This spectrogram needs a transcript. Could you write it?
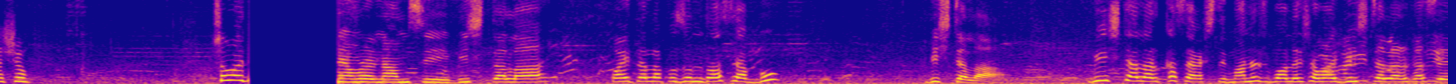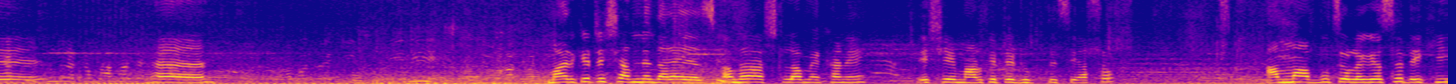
আসো। সবাই আমরা নামছি বিশতলা। কয়তলা পর্যন্ত আছে আব্বু? বিশতলা। বিশতলার কাছে আসছি। মানুষ বলে সবাই বিশতলার কাছে। হ্যাঁ। মার্কেটের সামনে দাঁড়াই আছি। আমরা আসলাম এখানে এসে মার্কেটে ঢুকতেছি। আসো। আম্মা আব্বু চলে গেছে দেখি।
